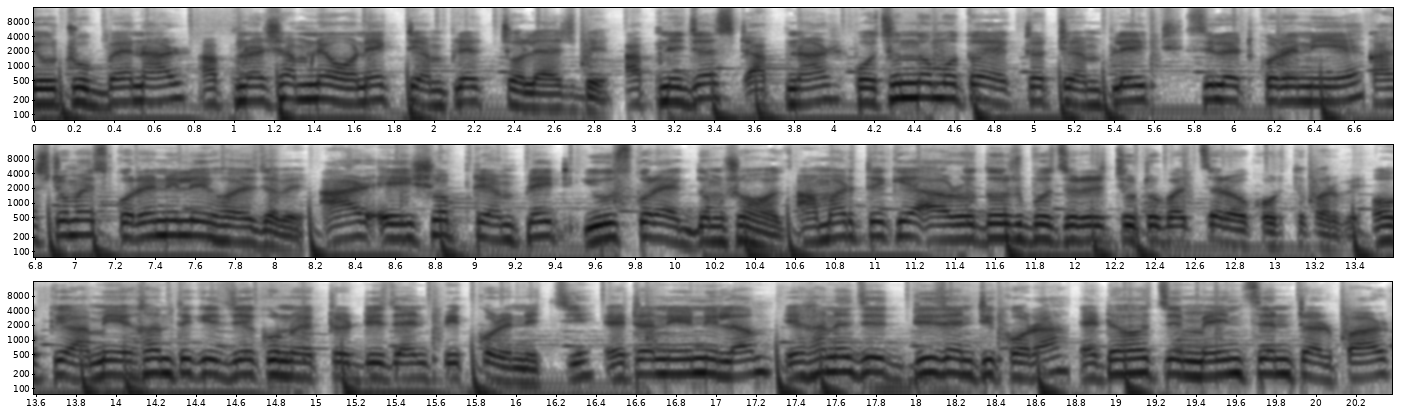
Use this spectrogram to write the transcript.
ইউটিউব ব্যানার আপনার সামনে অনেক টেমপ্লেট চলে আসবে। আপনি জাস্ট আপনার পছন্দ মতো একটা টেমপ্লেট সিলেক্ট করে নিয়ে কাস্টমাইজ করে নিলেই হয়ে যাবে। আর এইসব টেমপ্লেট ইউজ করা একদম সহজ। আমার থেকে আরও দশ বছরের ছোট বাচ্চারাও করতে পারবে। ওকে, আমি এখান থেকে যে কোনো একটা ডিজাইন পিক করে নিচ্ছি। এটা নিয়ে নিলাম। এখানে যে ডিজাইনটি করা, এটা হচ্ছে মেইন সেন্টার পার্ট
